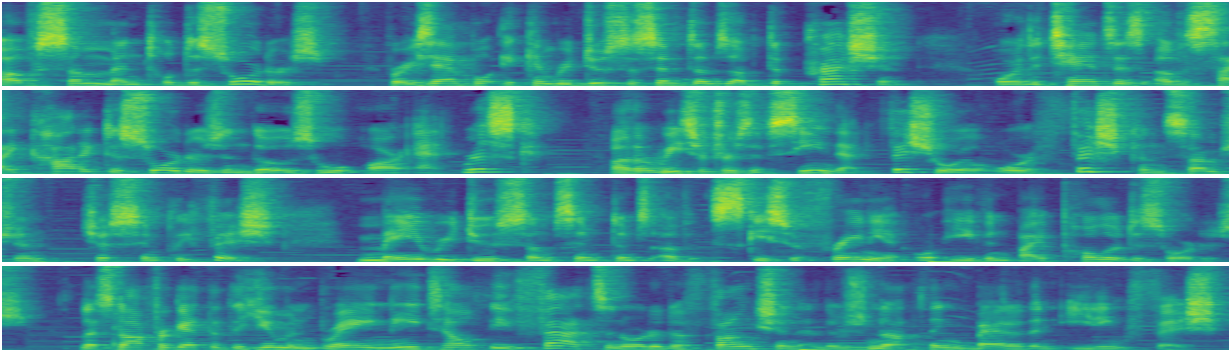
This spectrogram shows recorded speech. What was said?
of some mental disorders. For example, it can reduce the symptoms of depression or the chances of psychotic disorders in those who are at risk. Other researchers have seen that fish oil or fish consumption, just simply fish, may reduce some symptoms of schizophrenia or even bipolar disorders. Let's not forget that the human brain needs healthy fats in order to function, and there's nothing better than eating fish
